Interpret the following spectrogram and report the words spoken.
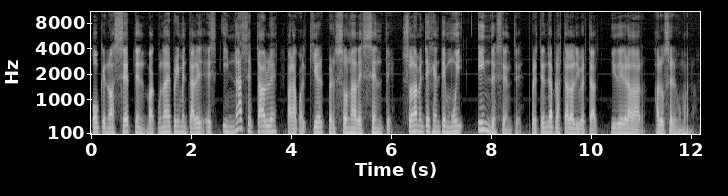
o que no acepten vacunas experimentales es inaceptable para cualquier persona decente. Solamente gente muy indecente pretende aplastar la libertad y degradar a los seres humanos.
